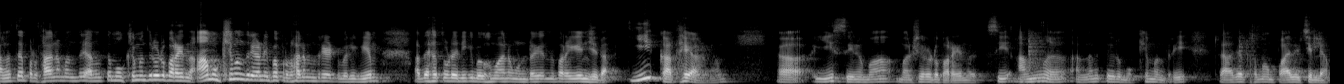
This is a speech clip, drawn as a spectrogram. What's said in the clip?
അന്നത്തെ പ്രധാനമന്ത്രി അന്നത്തെ മുഖ്യമന്ത്രിയോട് പറയുന്നത്. ആ മുഖ്യമന്ത്രിയാണ് ഇപ്പോൾ പ്രധാനമന്ത്രിയായിട്ട് വരികയും അദ്ദേഹത്തോട് എനിക്ക് ബഹുമാനമുണ്ട് എന്ന് പറയുകയും ചെയ്ത. ഈ കഥയാണ് ഈ സിനിമ മനുഷ്യരോട് പറയുന്നത് സി അന്ന് അങ്ങനത്തെ ഒരു മുഖ്യമന്ത്രി രാജധർമ്മം പാലിച്ചില്ല.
